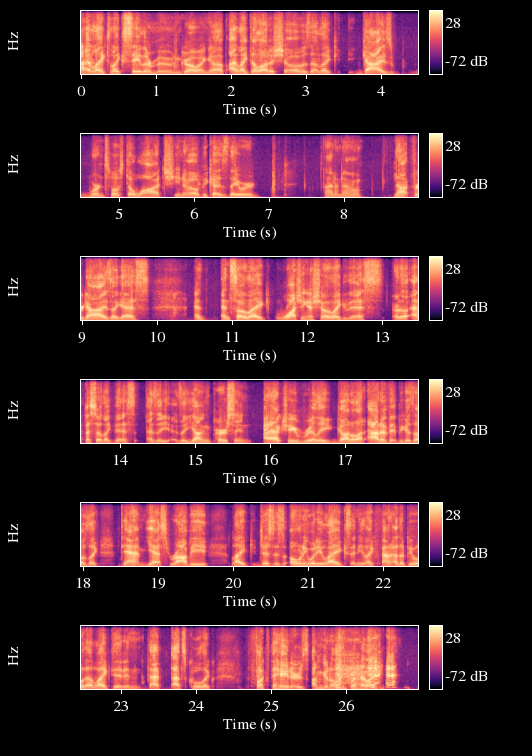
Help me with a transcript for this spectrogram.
I liked like Sailor Moon growing up. I liked a lot of shows that like guys weren't supposed to watch, you know, because they were I don't know, not for guys, I guess. And and so like watching a show like this or the episode like this as a as a young person, I actually really got a lot out of it because I was like, damn, yes, Robbie like just is owning what he likes and he like found other people that liked it and that that's cool. Like fuck the haters. I'm gonna like what I like.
